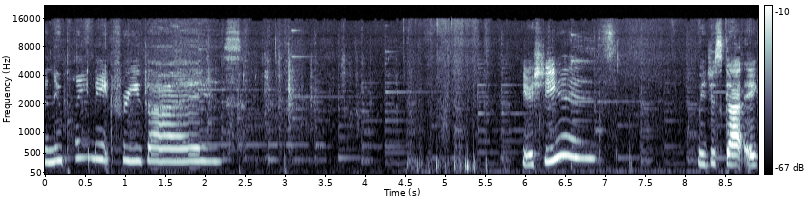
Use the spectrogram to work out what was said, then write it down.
a new playmate for you guys. Here she is. We just got a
